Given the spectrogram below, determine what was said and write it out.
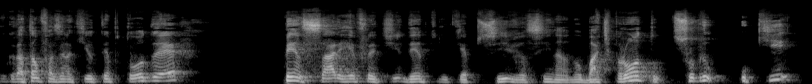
O que nós estamos fazendo aqui o tempo todo é pensar e refletir dentro do que é possível, assim, no bate-pronto, sobre o- o que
